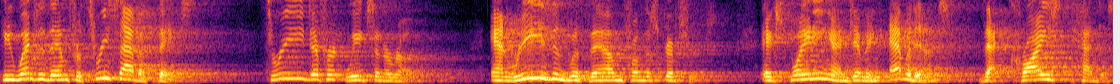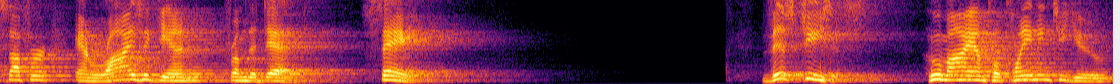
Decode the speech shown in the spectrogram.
he went to them for three Sabbath days three different weeks in a row and reasoned with them from the scriptures, explaining and giving evidence that Christ had to suffer and rise again from the dead, saying, This Jesus, whom I am proclaiming to you,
